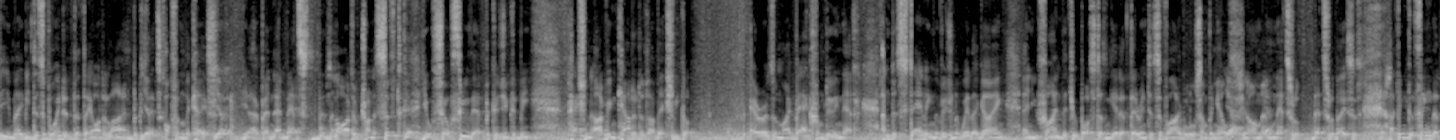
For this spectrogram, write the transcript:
you may be disappointed that they aren't aligned because yep. that's often the case. Yep. You know, and, and that's the art of trying to sift yep. yourself through that because you could be passionate. I've encountered it. I've actually got arrows in my back from doing that. Understanding the vision of where they're going, and you find that your boss doesn't get it. They're into survival or something else. Yeah. You know, on, yeah. on, that sort of that sort of basis. I think the thing that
